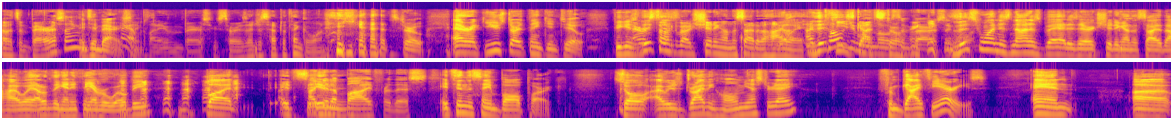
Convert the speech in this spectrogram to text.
Oh, it's embarrassing. It's embarrassing. I have plenty of embarrassing stories. I just have to think of one. yeah, that's true. Eric, you start thinking too, because Eric's this talked is, about shitting on the side of the highway. I've This- told He's you got my most embarrassing. This one. one is not as bad as Eric shitting on the side of the highway. I don't think anything ever will be, but it's I in, get a buy for this. it's in the same ballpark. So I was driving home yesterday from Guy Fieri's, and uh,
